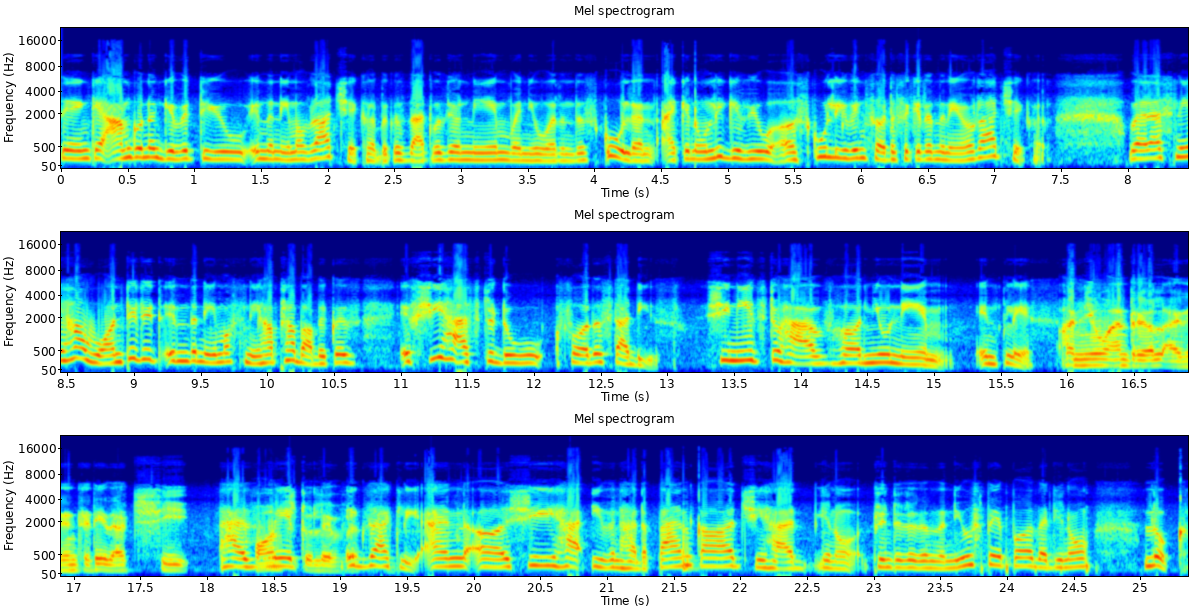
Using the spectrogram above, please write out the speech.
saying "Okay, I'm going to give it to you in the name of Rajshekhar because that was your name when you were in the school and I can only give you a school leaving certificate in the name of Rajshekhar. Whereas Sneha wanted it in the name of Sneha Prabha because if she has to do further studies, she needs to have her new name in place A new and real identity that she has wants made to live with. exactly and uh, she ha- even had a pan card she had you know printed it in the newspaper that you know look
